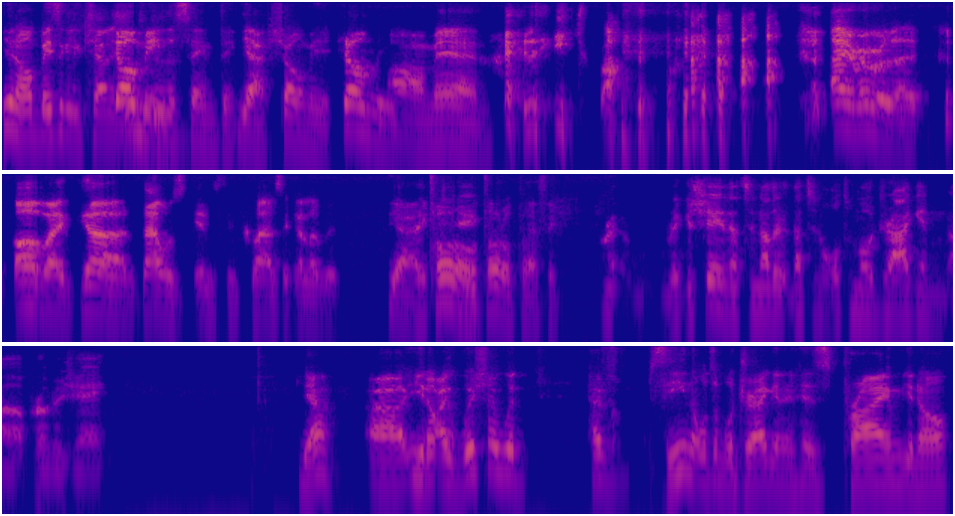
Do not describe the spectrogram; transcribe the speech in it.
you know, basically challenged Show him to me. do the same thing. Yeah, show me. Show me. Oh man. he dropped. I remember that. Oh my god, that was instant classic. I love it. Yeah, Ricochet. total, total classic. Ricochet, that's another, that's an Ultimo Dragon uh, protege. Yeah. Uh, you know, I wish I would have seen Ultimo Dragon in his prime, you know.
